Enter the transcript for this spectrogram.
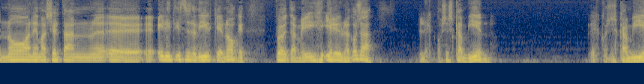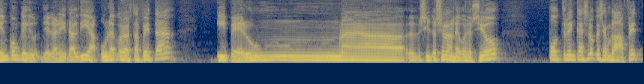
No anem a ser tan eh, eh, elitistes de dir que no, que... però també hi, ha una cosa. Les coses canvien. Les coses canvien com que de, de la nit al dia una cosa està feta i per una situació en la negociació pot trencar-se el que semblava fet.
